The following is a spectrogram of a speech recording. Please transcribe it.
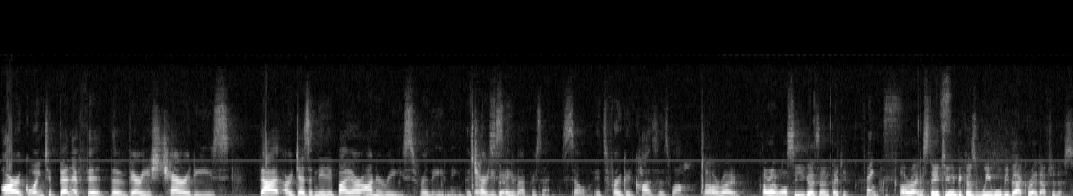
are going to benefit the various charities that are designated by our honorees for the evening, the charities they represent. So it's for a good cause as well. All right. All right. Well, I'll see you guys then. Thank you. Thanks. All right. And stay tuned because we will be back right after this.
